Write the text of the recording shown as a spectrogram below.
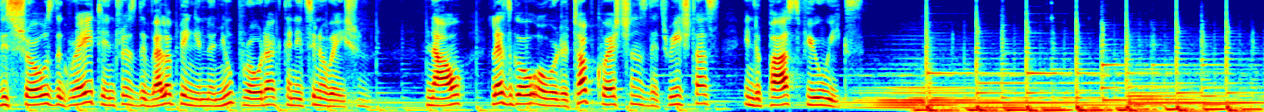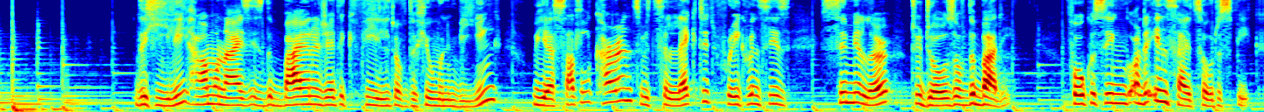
This shows the great interest developing in the new product and its innovation. Now, let's go over the top questions that reached us in the past few weeks. The Healy harmonizes the bioenergetic field of the human being via subtle currents with selected frequencies similar to those of the body, focusing on the inside, so to speak.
